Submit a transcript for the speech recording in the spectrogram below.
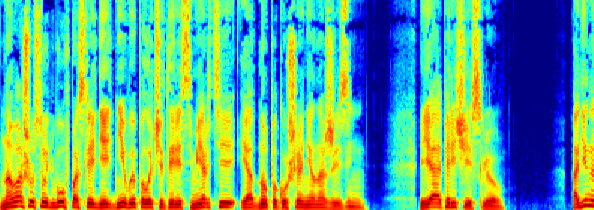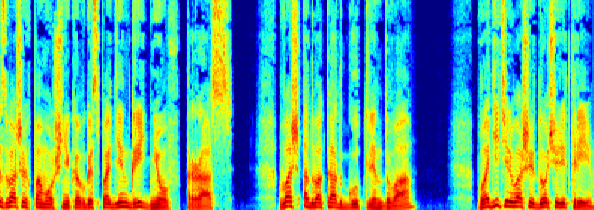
«На вашу судьбу в последние дни выпало четыре смерти и одно покушение на жизнь. Я перечислю. Один из ваших помощников, господин Гриднев, раз. Ваш адвокат Гутлин, два. Водитель вашей дочери, три.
